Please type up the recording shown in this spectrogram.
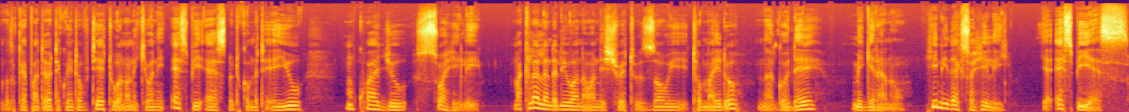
unaweza ukayapata yote kwenye tovuti yetu anaona ikiwa ni sbs.com.au mkwaju Swahili. Makala aliandaliwa na waandishi wetu Zoe Tomaido na Gode Migerano. Hii ni idhaa ya Kiswahili ya SBS.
